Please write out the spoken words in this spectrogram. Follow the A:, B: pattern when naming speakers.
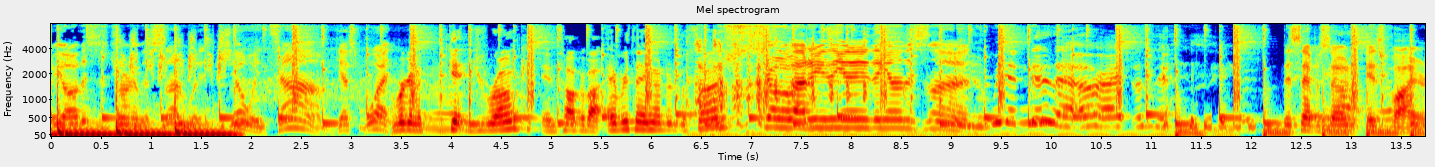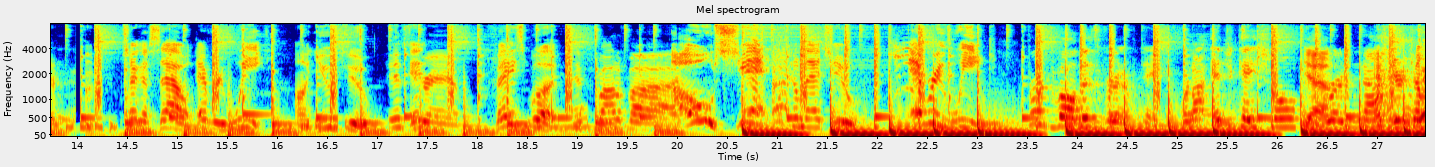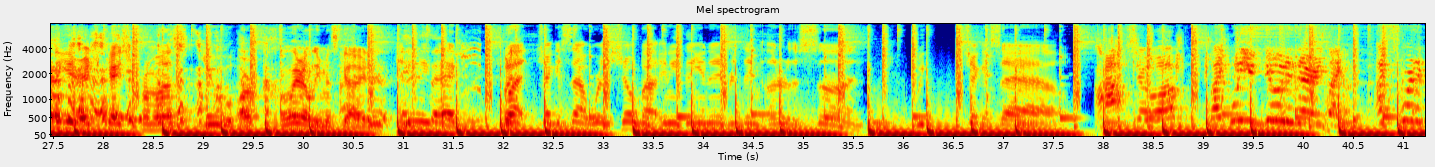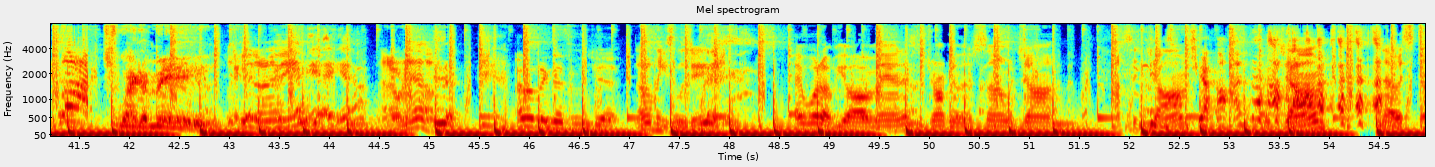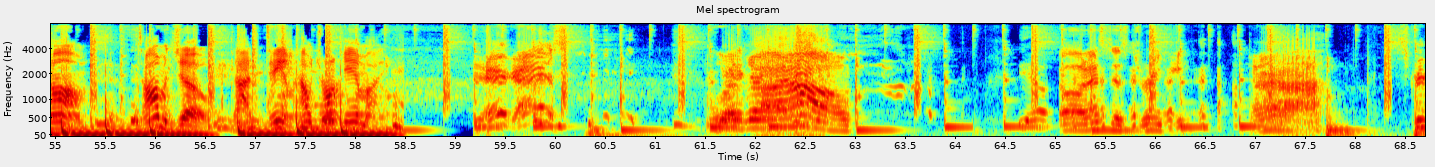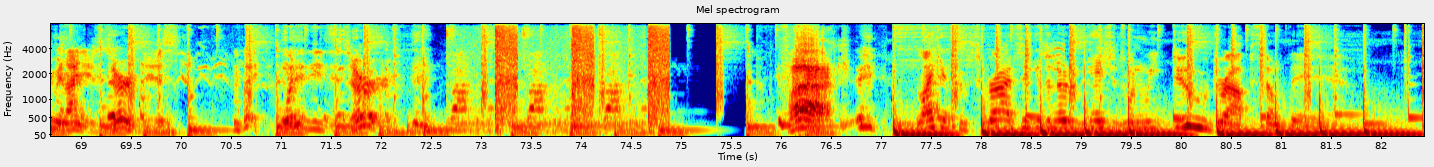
A: up, y'all? This is Drunk in the Sun with Joe and Tom. Guess what?
B: We're gonna get drunk and talk about everything under the sun.
A: Show about anything and anything under the sun.
B: we didn't do that. All right, let's do it.
A: This episode is fire. Check us out every week on YouTube,
B: Instagram
A: Facebook.
B: and Spotify.
A: Oh shit! We're at you every week.
B: First of all, this is for entertainment. We're not educational.
A: Yeah.
B: We're not.
A: If you're coming to get your education from us, you are clearly misguided.
B: exactly.
A: But check us out. We're the show about anything and everything under the sun. We check us out.
C: Cops show up. Like, what are you doing in there? He's like, I swear to God.
A: Swear to me. You know what I mean?
B: Yeah, yeah.
A: I don't know.
B: I don't think that's legit.
A: I don't think it's legit either. Hey, what up, y'all, man? This is Drunk in the Sun with John. I said John? With John? No, it's Tom. Tom and Joe. God damn, how drunk am I? Hey, guys. What's going on?
B: Yeah.
C: Oh, that's just drinking. Ah, screaming, I deserve this. what did he deserve? Fuck.
B: Like and subscribe so you get the notifications when we do drop something.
